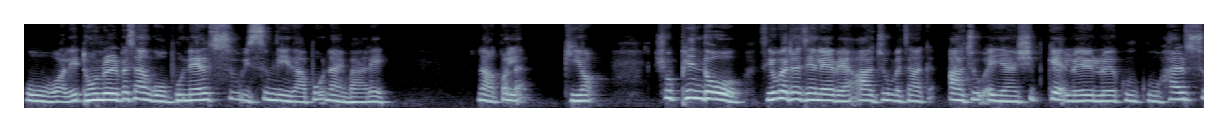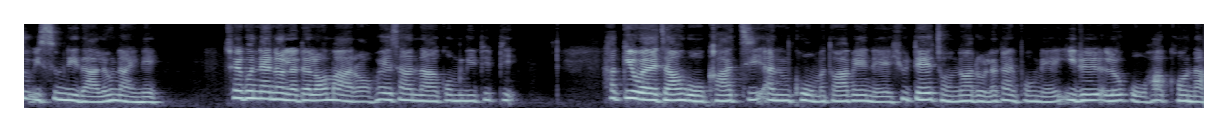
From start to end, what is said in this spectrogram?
고 원래 돈을 배상고 보낼 수 있습니 다. 보나이 말에 나 꼴라 기억 쇼핑도 제외되진 레벨 아주 맞아 아주 아양 쉽게 레레구구 할수 있습니 다. 로나이네 ချွေးကွန်းနဲ့တော့လက်တလောမှာတော့ဟွေဆာနာကုမ္ပဏီဖြစ်ဖြစ်ဟကီဝဲအကြောင်းကိုခါဂျီအန်ကိုမသွားဘဲနဲ့ဟျူတဲဂျွန်နွားတို့လက်ကင်ဖုံးနဲ့အီရီအလုပ်ကိုဟာခေါနာ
